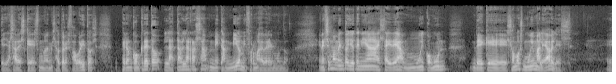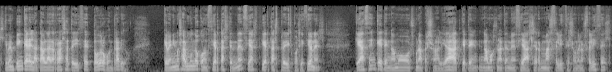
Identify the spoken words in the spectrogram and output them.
que ya sabes que es uno de mis autores favoritos, pero en concreto La tabla rasa me cambió mi forma de ver el mundo. En ese momento yo tenía esta idea muy común de que somos muy maleables. Steven Pinker en La tabla rasa te dice todo lo contrario, que venimos al mundo con ciertas tendencias, ciertas predisposiciones, que hacen que tengamos una personalidad, que tengamos una tendencia a ser más felices o menos felices,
